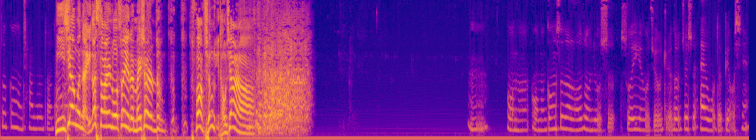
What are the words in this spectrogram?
都跟我差不多大。你见过哪个三十多岁的没事儿都放情侣头像啊？嗯，我们我们公司的老总就是，所以我就觉得这是爱我的表现。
